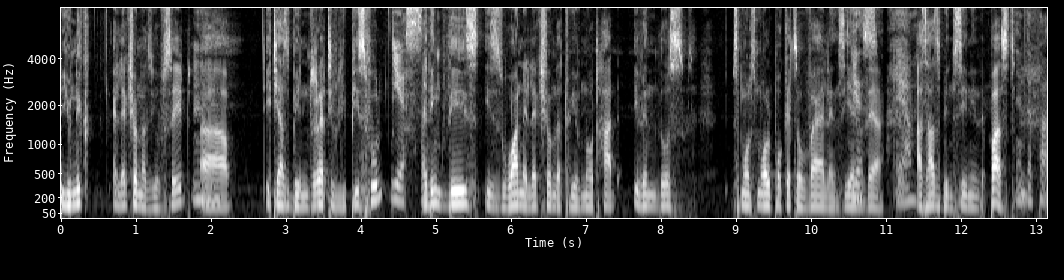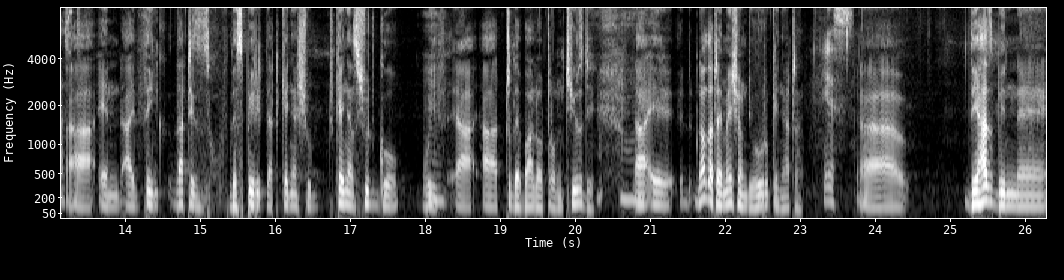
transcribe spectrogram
unique election as you've said Mhm. It has been relatively peaceful yes. i think this is one election that we have not had even those small small pockets of violence here yes. and there Yeah. as has been seen in the past in the past. uh, and i think that is the spirit that kenya should kenyans should go with uh, uh, to the ballot on tuesday Mhm. uh, eh, now that i mentioned uhuru kenyatta yes. uh, there has been uh,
